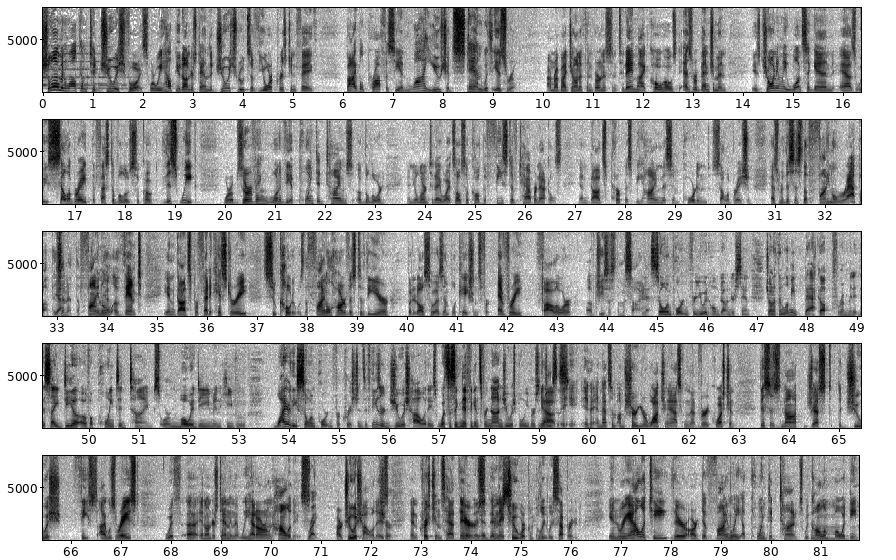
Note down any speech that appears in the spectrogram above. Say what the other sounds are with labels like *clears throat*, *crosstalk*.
Shalom and welcome to Jewish Voice, where we help you to understand the Jewish roots of your Christian faith, Bible prophecy, and why you should stand with Israel. I'm Rabbi Jonathan Bernis, and today my co host Ezra Benjamin is joining me once again as we celebrate the festival of Sukkot. This week, we're observing one of the appointed times of the Lord, and you'll learn today why it's also called the Feast of Tabernacles and God's purpose behind this important celebration. Ezra, this is the final wrap up, isn't Yeah. it? The final Yeah. event in God's prophetic history, Sukkot. It was the final harvest of the year, but it also has implications for every follower of Jesus the Messiah. Yes, so important for you at home to understand. Jonathan, let me back up for a minute. This idea of appointed times, or Moedim in Hebrew, why are these so important for Christians? If these are Jewish holidays, what's the significance for non Jewish believers in yeah, Jesus? and, that's I'm sure you're watching asking that very question. This is not just the Jewish feasts. I was raised with uh, an understanding that we had our own holidays, Right. Our Jewish holidays, Sure. and Christians had theirs, They had theirs, and they too were completely separated. In reality, there are divinely appointed times. Hmm. We call them Moedim.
